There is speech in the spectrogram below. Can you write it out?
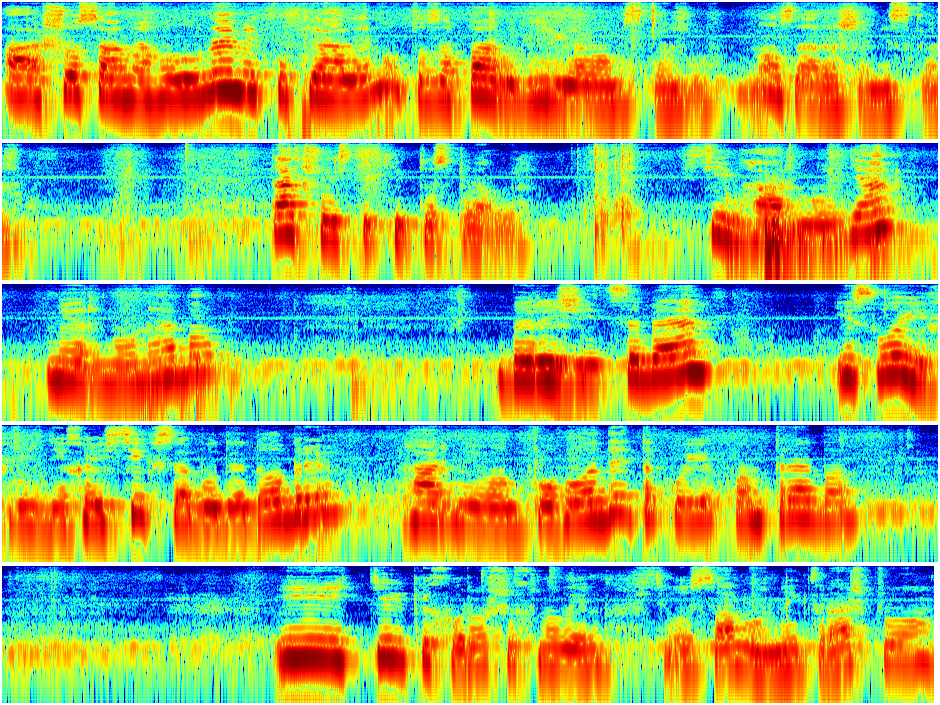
А що саме головне ми купляли, ну то за пару днів я вам скажу. Ну, зараз ще не скажу. Так що ось такі то справи. Всім гарного дня, мирного неба. Бережіть себе і своїх рідних. Хай всіх все буде добре. Гарної вам погоди, такої, як вам треба. І тільки хороших новин. Всього самого найкращого.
